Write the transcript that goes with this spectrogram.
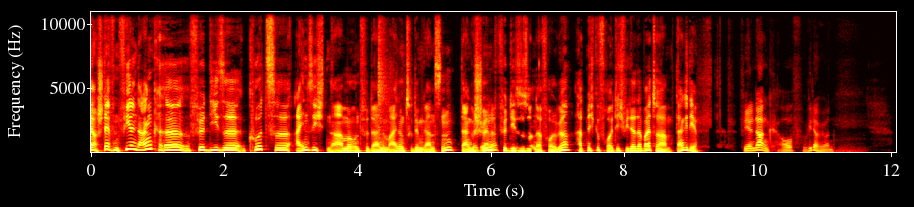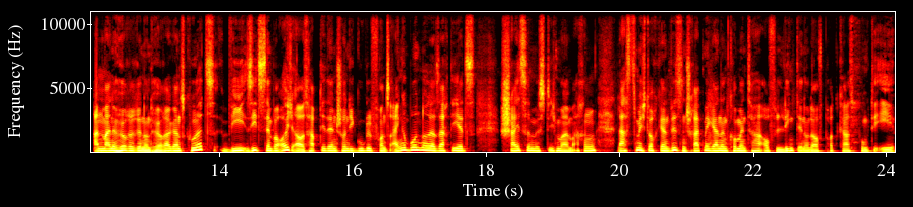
Ja, Steffen, vielen Dank äh, für diese kurze Einsichtnahme und für deine Meinung zu dem Ganzen. Dankeschön für diese Sonderfolge. Hat mich gefreut, dich wieder dabei zu haben. Danke dir. Vielen Dank. Auf Wiederhören. An meine Hörerinnen und Hörer ganz kurz. Wie sieht's denn bei euch aus? Habt ihr denn schon die Google Fonts eingebunden oder sagt ihr jetzt, Scheiße, müsste ich mal machen? Lasst mich doch gern wissen. Schreibt mir gerne einen Kommentar auf LinkedIn oder auf podcast.de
